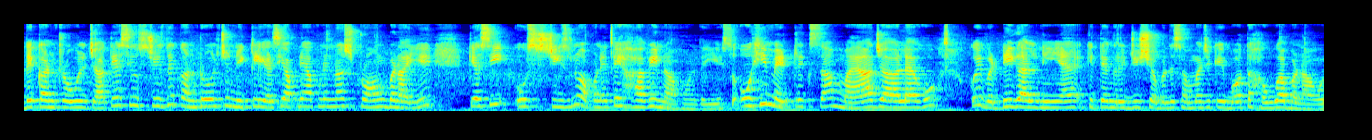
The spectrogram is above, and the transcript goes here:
ਦੇ ਕੰਟਰੋਲ 'ਚ ਆ। ਤੇ ਅਸੀਂ ਉਸ ਚੀਜ਼ ਦੇ ਕੰਟਰੋਲ 'ਚ ਨਿਕਲੀਏ, ਅਸੀਂ ਆਪਣੇ ਆਪ ਨੂੰ ਇੰਨਾ ਸਟਰੋਂਗ ਬਣਾਈਏ ਕਿ ਅਸੀਂ ਉਸ ਚੀਜ਼ ਨੂੰ ਆਪਣੇ ਤੇ ਹਾਵੀ ਨਾ ਹੋਣ ਦਈਏ। ਸੋ ਉਹੀ ਮੈਟ੍ਰਿਕਸ ਆ, ਮਾਇਆ ਜਾਲ ਹੈ ਉਹ। ਕੋਈ ਵੱਡੀ ਗੱਲ ਨਹੀਂ ਹੈ, ਕਿਤੇ ਅੰਗਰੇਜ਼ੀ ਸ਼ਬਦ ਸਮਝ ਕੇ ਬਹੁਤ ਹਊਆ ਬਣਾਓ।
